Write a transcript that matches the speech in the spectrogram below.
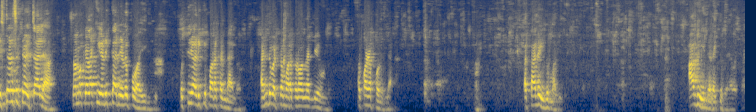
ഡിസ്റ്റൻസ് ഇട്ട് വെച്ചാലാ? നമുക്ക് ഇളക്കി എടുക്കാൻ എളുപ്പമായിരിക്കും. ഒത്തിരി അടുക്കി പറക്കണ്ടല്ലോ. രണ്ട് വട്ടം പറക്കണമെന്നല്ലേ ഉള്ളൂ. അത് കുഴപ്പമില്ല. തക്കാളി ഇത് മതി. അത് ഇതിന്റെ ഇടയ്ക്ക് വേവട്ടെ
